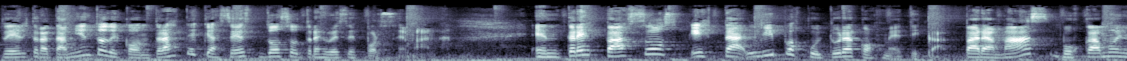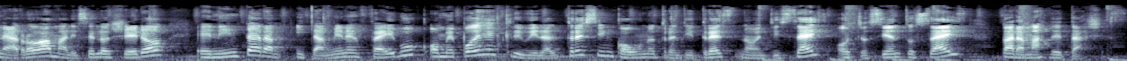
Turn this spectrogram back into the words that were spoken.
del tratamiento de contraste que haces dos o tres veces por semana. En tres pasos, esta liposcultura cosmética. Para más, buscamos en arroba Maricelo en Instagram y también en Facebook o me puedes escribir al 351 33 96 806 para más detalles.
